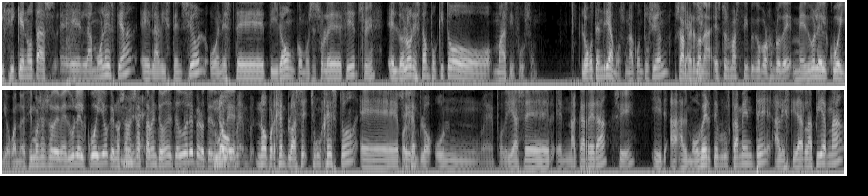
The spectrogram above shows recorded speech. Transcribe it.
y sí que notas eh, la molestia, en la distensión o en este tirón, como se suele decir, el dolor está un poquito más difuso. Luego tendríamos una contusión. O sea, perdona, esto es más típico, por ejemplo, de me duele el cuello. Cuando decimos eso de me duele el cuello, que no sabes exactamente dónde te duele, pero te duele. No, por ejemplo, has hecho un gesto, eh, por ejemplo, un, eh, podría ser en una carrera. Sí al moverte bruscamente, al estirar la pierna,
